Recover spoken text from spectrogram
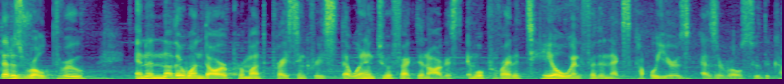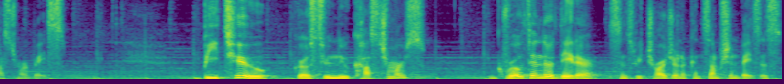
that has rolled through and another $1 per month price increase that went into effect in August and will provide a tailwind for the next couple years as it rolls through the customer base. B2 grows through new customers, growth in their data since we charge on a consumption basis,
